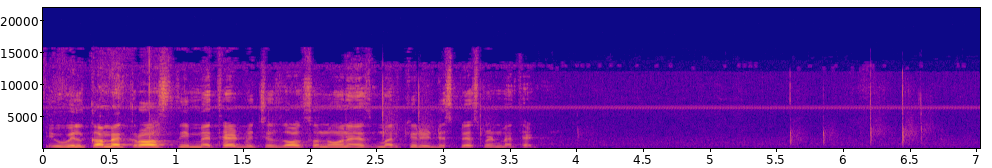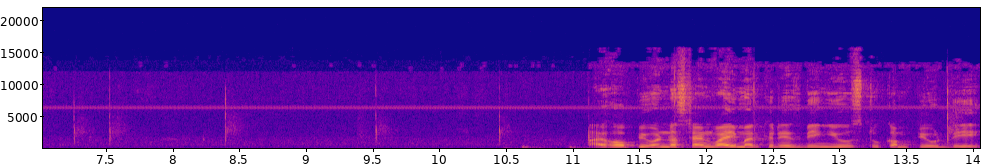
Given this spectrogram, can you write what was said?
you will come across the method which is also known as mercury displacement method. I hope you understand why mercury is being used to compute the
